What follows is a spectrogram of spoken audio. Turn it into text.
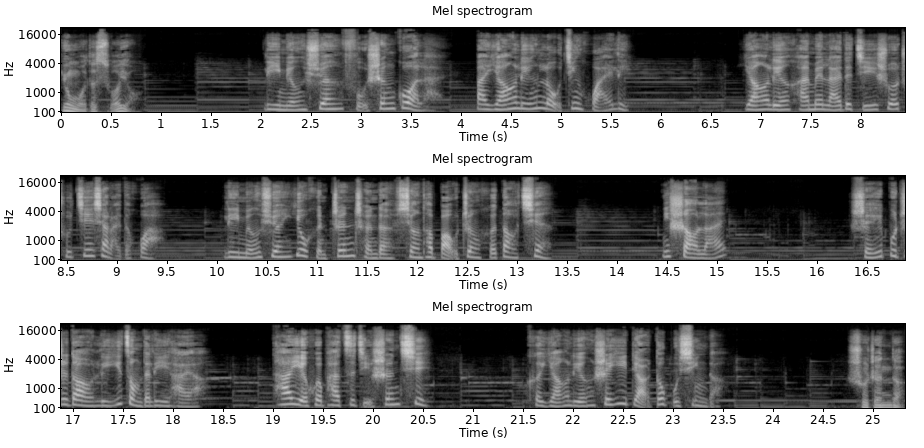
用我的所有。李明轩俯身过来，把杨玲搂进怀里。杨玲还没来得及说出接下来的话，李明轩又很真诚的向她保证和道歉：“你少来。”谁不知道李总的厉害啊？他也会怕自己生气，可杨玲是一点都不信的。说真的，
